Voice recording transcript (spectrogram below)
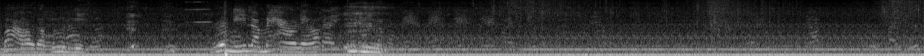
เฮ้ยบ้าเอาดอกรุ่นนี้รุ่นนี้เราไม่เอาแล้ว ใส่อยู่แม่แม่แม่แม่ไปจับลูกไปลูก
